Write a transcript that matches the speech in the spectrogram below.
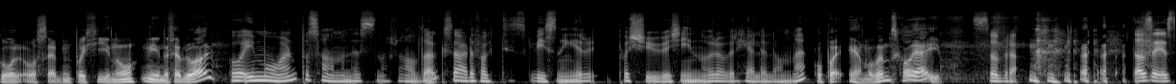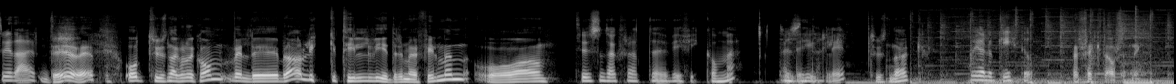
går og ser den på kino 9. februar. Og i morgen, på samenes nasjonaldag, så er det faktisk visninger på 20 kinoer over hele landet. Og på en av dem skal jeg. Så bra. da ses vi der. Det gjør vi. Og tusen takk for at dere kom. Veldig bra. Lykke til videre med filmen, og Tusen takk for at eh, vi fikk komme. Veldig Tusen hyggelig. tusen takk. Perfekt avslutning.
